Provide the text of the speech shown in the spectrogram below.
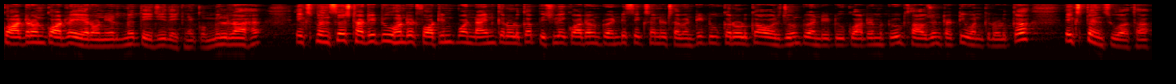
Quarter on quarter year on year में तेज़ी देखने को मिल रहा है। Expenses thirty two hundred fourteen point nine crore का, पिछले क्वार्टर में twenty six hundred seventy two crore का, और जून ट्वेंटी टू क्वार्टर में two thousand thirty one crore का एक्सपेंस हुआ था।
